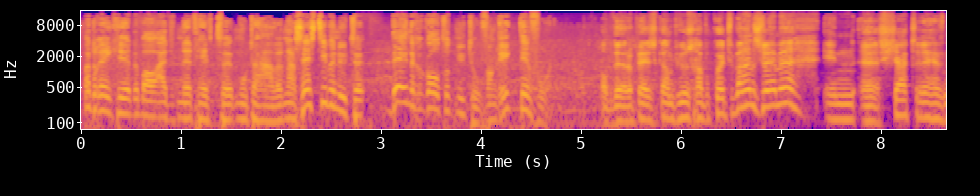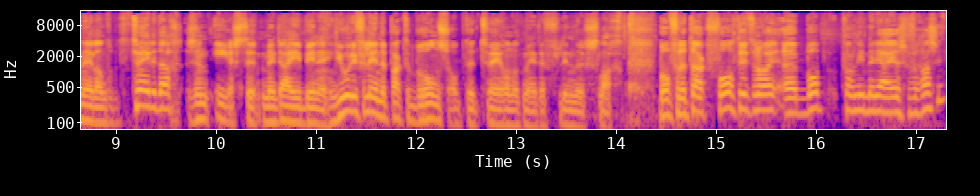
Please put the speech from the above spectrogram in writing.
Maar er een keer de bal uit het net heeft moeten halen. Na 16 minuten de enige goal tot nu toe van Rick ten Voorde. Op de Europese kampioenschappen korte baan zwemmen. In uh, Chartres heeft Nederland op de tweede dag zijn eerste medaille binnen. Juri Verlinde pakte brons op de 200 meter vlinderslag. Bob van der Tak volgt dit toernooi. Uh, Bob, kwam die medaille als een verrassing?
